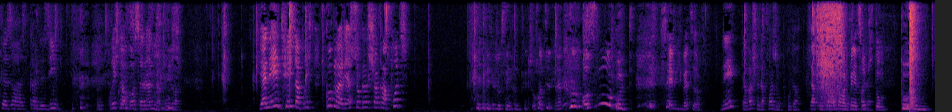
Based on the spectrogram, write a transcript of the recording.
These heißt keine Sie. Und bricht auch auseinander, Bruder. Ja, nee, Tesa bricht. Guck mal, der ist sogar schon kaputt. Du hast den ganzen geschrottet, ne? Aus Wut. Safe, ich wette. Nee, der war schon davor so, Bruder. Ich hab den Schau mal, ich bin jetzt richtig dumm. Boom.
